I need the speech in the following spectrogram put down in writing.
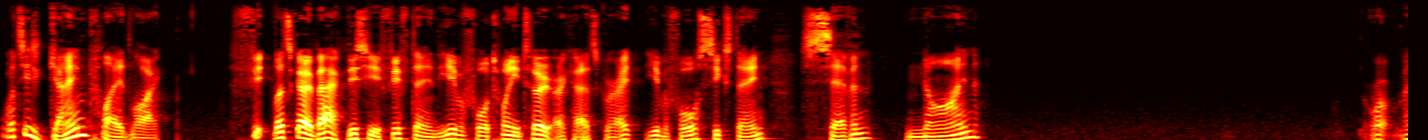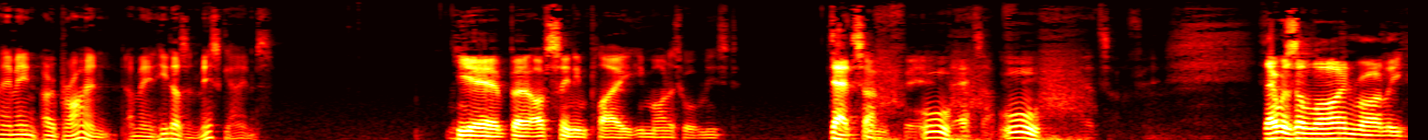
what's his game played like? Let's go back. This year, 15. The year before, 22. Okay, that's great. Year before, 16. 7. 9. I mean, O'Brien, I mean, he doesn't miss games. Yeah, but I've seen him play. He might as well have missed. That's unfair. Oof. That's unfair. Oof. That's unfair. That was a line, Riley.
